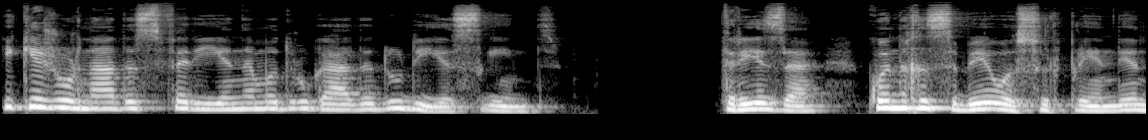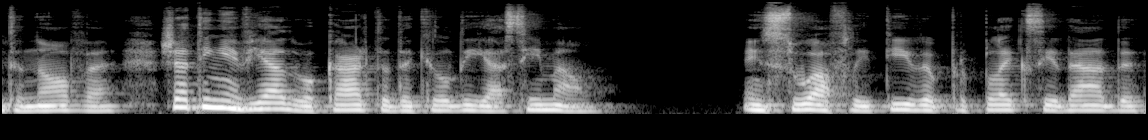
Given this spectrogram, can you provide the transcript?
e que a jornada se faria na madrugada do dia seguinte. Teresa, quando recebeu a surpreendente nova, já tinha enviado a carta daquele dia a Simão. Em sua aflitiva perplexidade,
